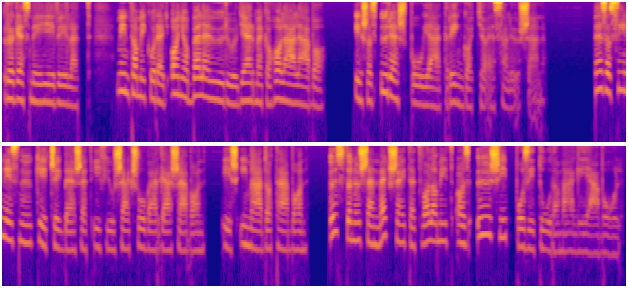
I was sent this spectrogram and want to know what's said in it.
Rögeszmélyévé lett, mint amikor egy anya beleőrül gyermek halálába, és az üres póját ringatja eszelősen. Ez a színésznő kétségbeesett ifjúság sóvárgásában és imádatában ösztönösen megsejtett valamit az ősi pozitúra mágiából.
